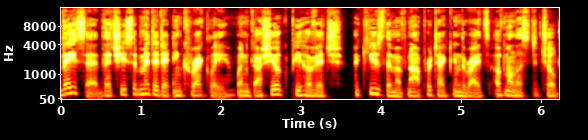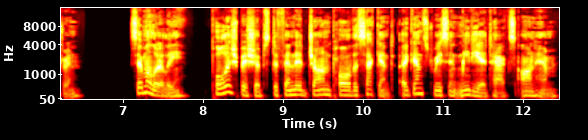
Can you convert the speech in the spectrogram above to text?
They said that she submitted it incorrectly when Gasiuk Pihowicz accused them of not protecting the rights of molested children. Similarly, Polish bishops defended John Paul II against recent media attacks on him.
